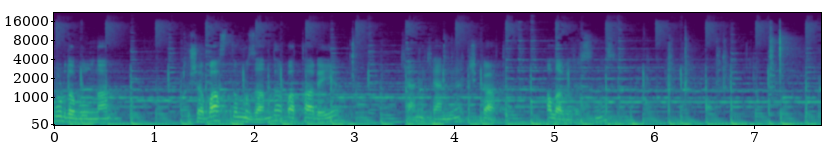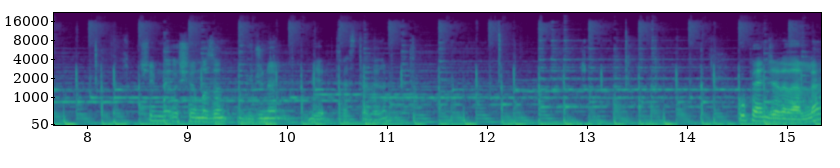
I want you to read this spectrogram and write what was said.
burada bulunan tuşa bastığımız anda bataryayı kendi kendine çıkartıp alabilirsiniz. Şimdi ışığımızın gücünü bir test edelim. Bu pencerelerle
